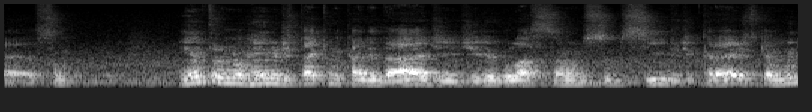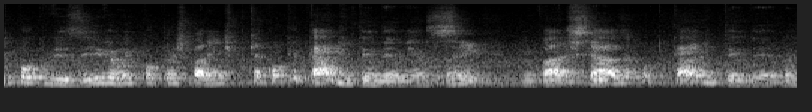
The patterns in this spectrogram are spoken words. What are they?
é, são, entram no reino de tecnicalidade, de regulação, de subsídio, de crédito, que é muito pouco visível, muito pouco transparente, porque é complicado de entender mesmo. Né? Em vários Sim. casos é complicado de entender. Né?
